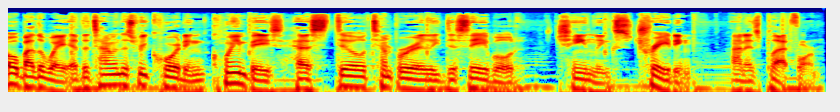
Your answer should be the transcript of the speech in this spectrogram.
Oh, by the way, at the time of this recording, Coinbase has still temporarily disabled Chainlink's trading on its platform.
